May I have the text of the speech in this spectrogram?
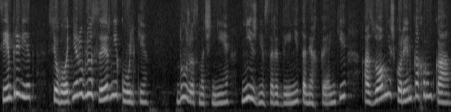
Всім привіт! Сьогодні роблю сирні кульки. Дуже смачні, ніжні всередині та м'якенькі, а зовні шкоринка хрумка.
